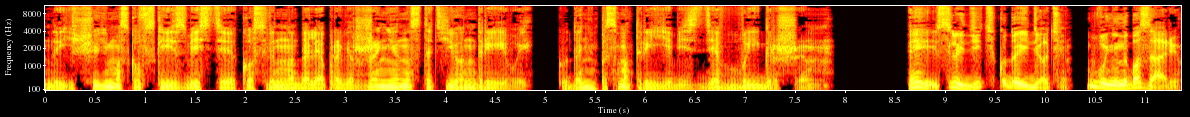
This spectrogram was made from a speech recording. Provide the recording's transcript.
Да еще и московские известия косвенно дали опровержение на статью Андреевой. Куда ни посмотри, я везде в выигрыше. «Эй, следите, куда идете! Вы не на базаре!»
